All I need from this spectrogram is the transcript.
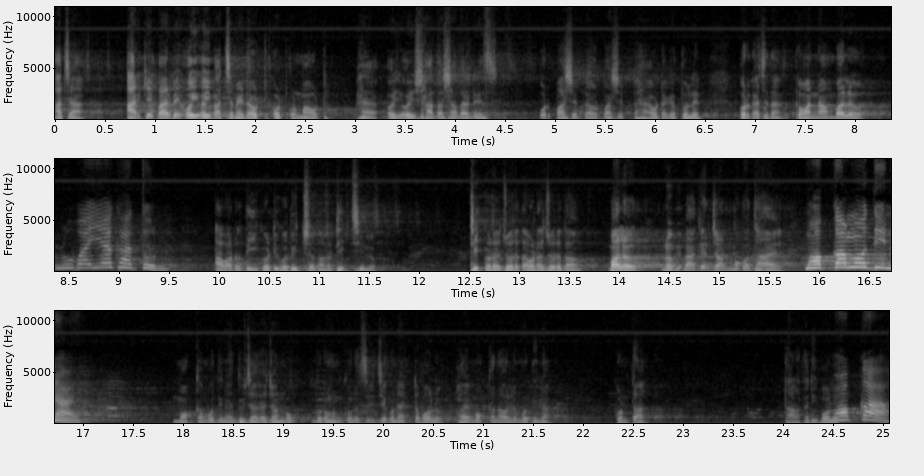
আচ্ছা আর কে পারবে? ওই ওই বাচ্চা মেয়েটা ওঠ ওঠ ওর মা ওঠ। হ্যাঁ ওই ওই সাদা সাদা ড্রেস ওর পাশেরটা ওর পাশেরটা। হ্যাঁ ওটাকে তোলেন। ওর কাছে দান তোমার নাম বলো? রুবাইয়া খাতুন। আবার ওদিকে কোটি কোটি দিচ্ছ কেন? ঠিক ছিল। ঠিক করে জোরে দাও ওটা জোরে দাও। বলো নবী পাকের জন্ম কোথায়? মক্কা মদিনায়। মক্কা মদিনায় দু জায়গায় জন্মগ্রহণ করেছে। যে কোনো একটা বলো। হয় মক্কা না হলে মদিনা। কোনটা? তাড়াতাড়ি বলো। মক্কা।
